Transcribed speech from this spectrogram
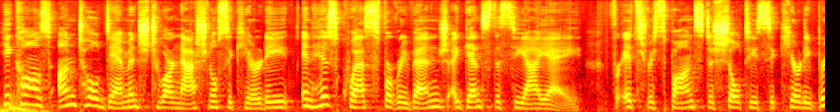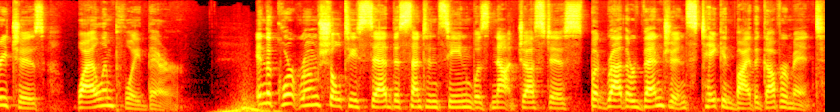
he caused untold damage to our national security in his quest for revenge against the CIA for its response to Schulte's security breaches while employed there. In the courtroom, Schulte said the sentencing was not justice, but rather vengeance taken by the government.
